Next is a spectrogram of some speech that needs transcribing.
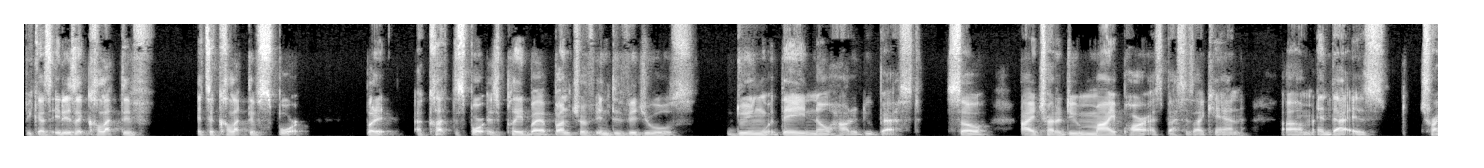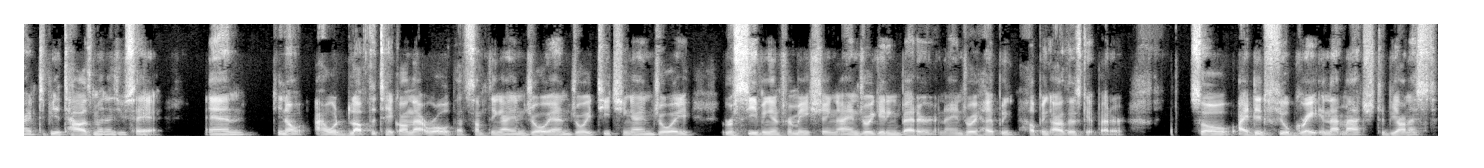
because it is a collective, it's a collective sport. But a collective sport is played by a bunch of individuals doing what they know how to do best. So I try to do my part as best as I can. Um, and that is trying to be a talisman, as you say it. And, you know, I would love to take on that role. That's something I enjoy. I enjoy teaching. I enjoy receiving information. I enjoy getting better and I enjoy helping, helping others get better. So I did feel great in that match, to be honest.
